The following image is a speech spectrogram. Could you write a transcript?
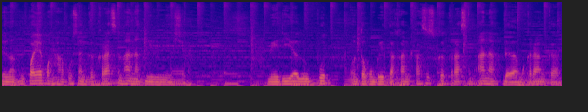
dengan upaya penghapusan kekerasan anak di Indonesia media luput untuk memberitakan kasus kekerasan anak dalam kerangka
